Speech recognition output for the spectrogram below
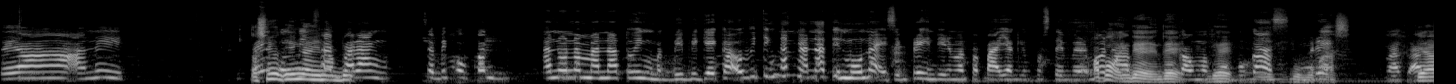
Kaya ano eh. Tapos Kaya yun, kung yun nga, minsan yung parang sabi ko pag ano naman na tuwing magbibigay ka, o tingnan nga natin muna eh. Siyempre, hindi naman papayag yung customer mo Apo, na hindi, hindi. ikaw hindi. magbubukas. Siyempre, Bubukas. Mag, Kaya,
